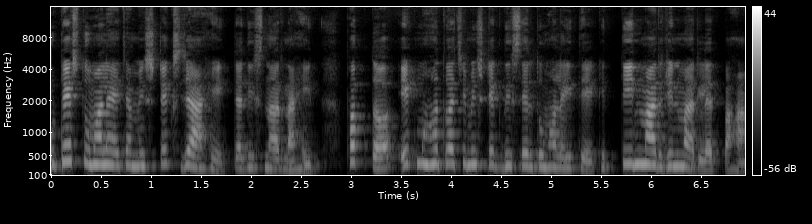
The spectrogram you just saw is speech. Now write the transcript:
कुठेच तुम्हाला याच्या मिस्टेक्स ज्या आहेत त्या दिसणार नाहीत. फक्त एक महत्त्वाची मिस्टेक दिसेल तुम्हाला इथे की तीन मार्जिन मारल्यात पहा.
